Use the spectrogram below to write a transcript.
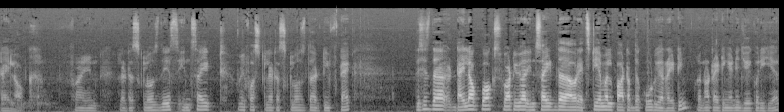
dialog. Fine. Let us close this. Inside we first let us close the div tag this is the dialog box what you are inside the our html part of the code we are writing. We are not writing any jquery here.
